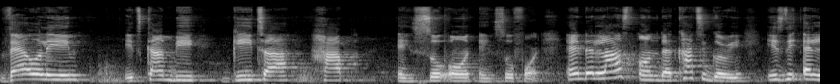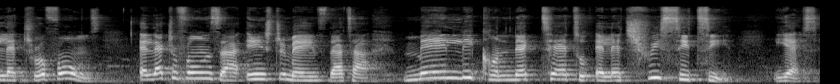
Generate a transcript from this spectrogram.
violin, it can be guitar, harp, and so on and so forth. And the last on the category is the electrophones. Electrophones are instruments that are mainly connected to electricity. Yes,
